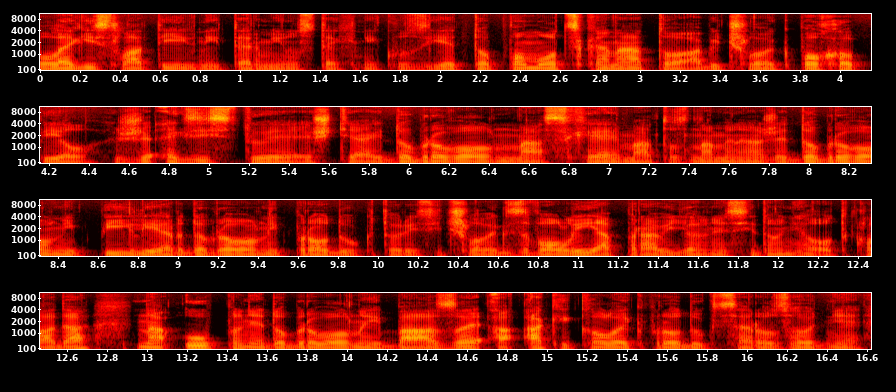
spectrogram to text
legislatívny terminus technicus. Je to pomocka na to, aby človek pochopil, že existuje ešte aj dobrovoľná schéma. To znamená, že dobrovoľný pilier, dobrovoľný produkt, ktorý si človek zvolí a pravidelne si do neho odklada na úplne úplne dobrovoľnej báze a akýkoľvek produkt sa rozhodne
